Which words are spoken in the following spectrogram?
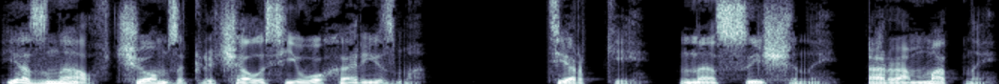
Я знал, в чем заключалась его харизма. Терпкий, насыщенный, ароматный.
